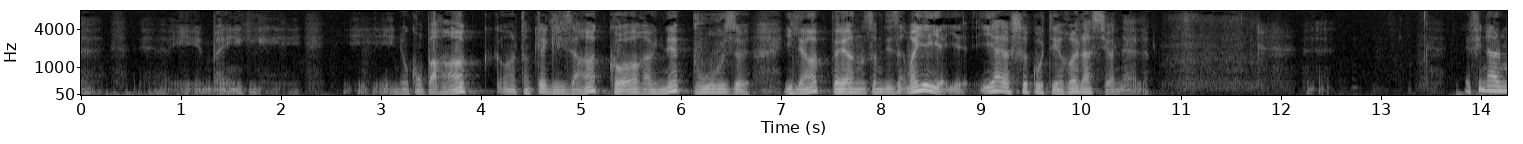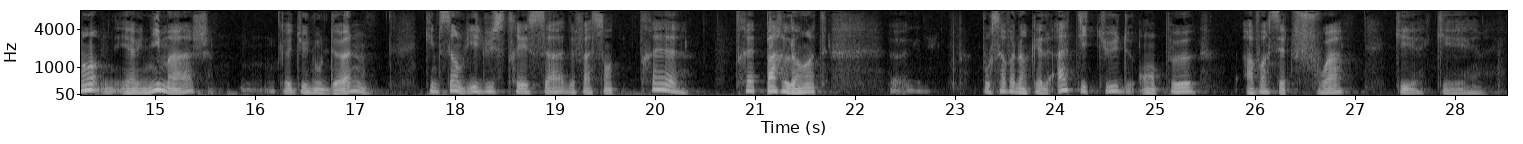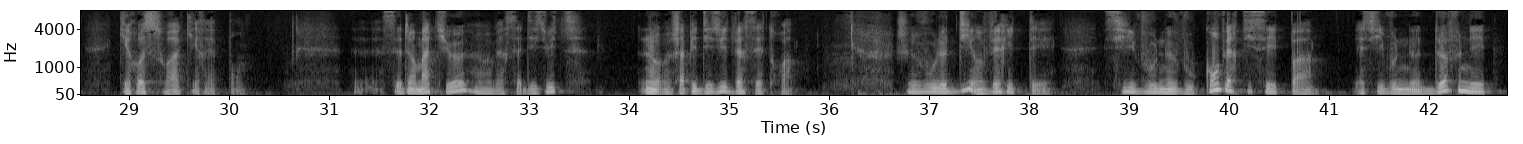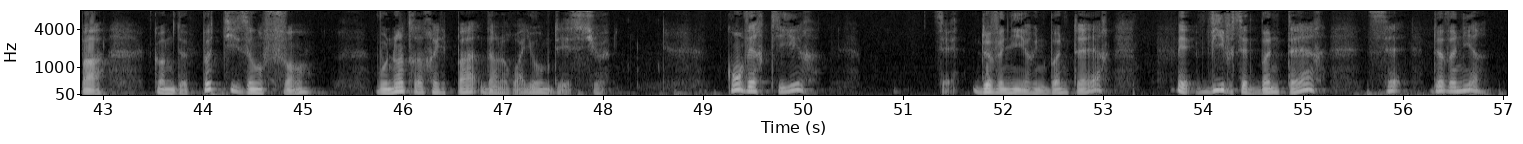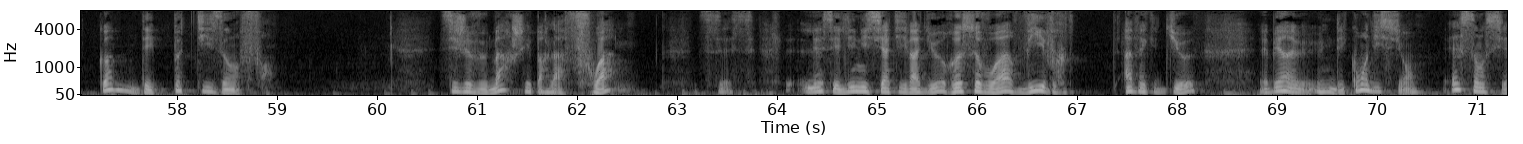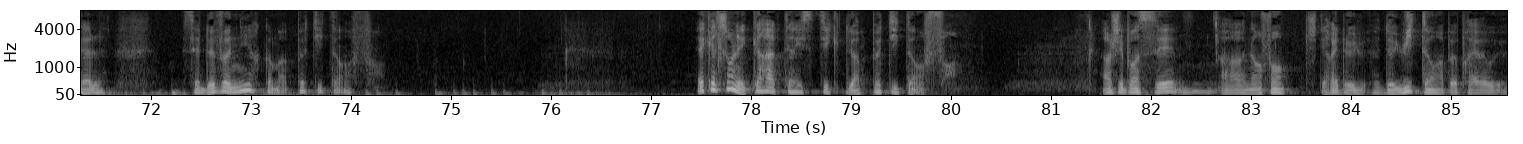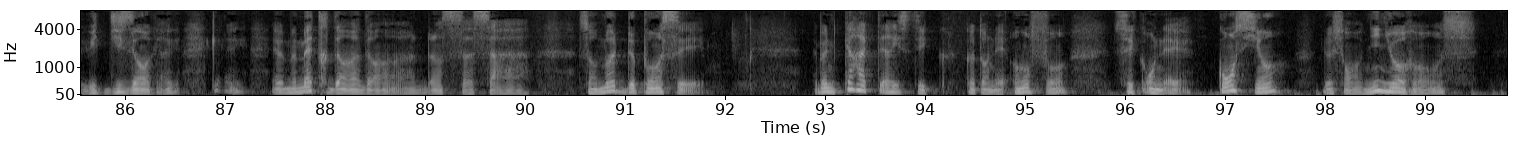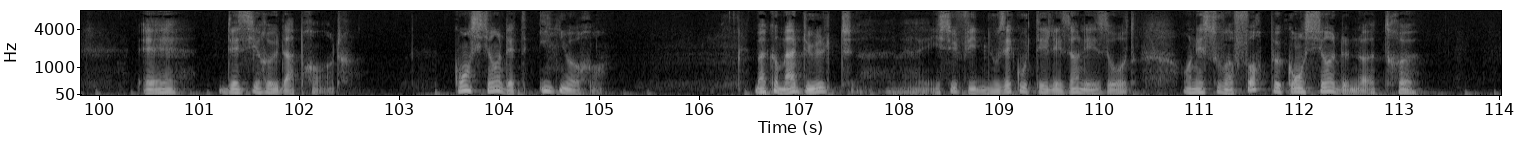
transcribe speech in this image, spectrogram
ben, il, nous compare en tant qu'Église à un corps, à une épouse, il est un père, nous sommes des... Vous voyez, il y a ce côté relationnel. Et finalement, il y a une image que Dieu nous donne, qui me semble illustrer ça de façon très, très parlante, euh, pour savoir dans quelle attitude on peut avoir cette foi qui, qui, qui reçoit, qui répond. Euh, c'est dans Matthieu, verset 18, chapitre 18, verset 3. Je vous le dis en vérité, si vous ne vous convertissez pas et si vous ne devenez pas comme de petits enfants, vous n'entrerez pas dans le royaume des cieux. Convertir, c'est devenir une bonne terre, mais vivre cette bonne terre, c'est devenir comme des petits-enfants. Si je veux marcher par la foi, laisser l'initiative à Dieu, recevoir, vivre avec Dieu, eh bien, une des conditions essentielles, c'est devenir comme un petit enfant. Et quelles sont les caractéristiques d'un petit enfant? Alors j'ai pensé à un enfant, je dirais de, de 8 ans à peu près, 8-10 ans, me mettre dans, dans, sa, son mode de pensée. Eh une caractéristique quand on est enfant, c'est qu'on est conscient de son ignorance et désireux d'apprendre. Conscient d'être ignorant. Ben, comme adulte, il suffit de nous écouter les uns les autres. On est souvent fort peu conscient de notre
